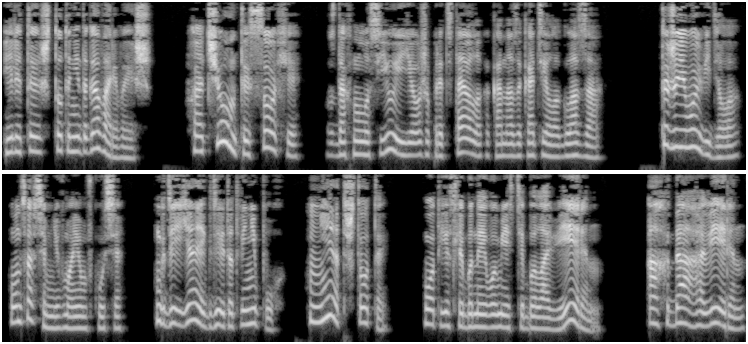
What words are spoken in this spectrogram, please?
Или ты что-то не договариваешь? О чем ты, Софи? Вздохнула Сью, и я уже представила, как она закатила глаза. Ты же его видела, он совсем не в моем вкусе. Где я и где этот Винни-Пух? Нет, что ты. Вот если бы на его месте был Аверин... Ах да, Аверин.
